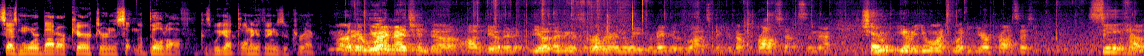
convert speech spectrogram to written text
says more about our character and it's something to build off because we got plenty of things to correct. You had- you had mentioned uh, on the other, the other, I think it was earlier in the week, or maybe it was last week, about process and that. Sure. You you know, you want to look at your process. Seeing how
